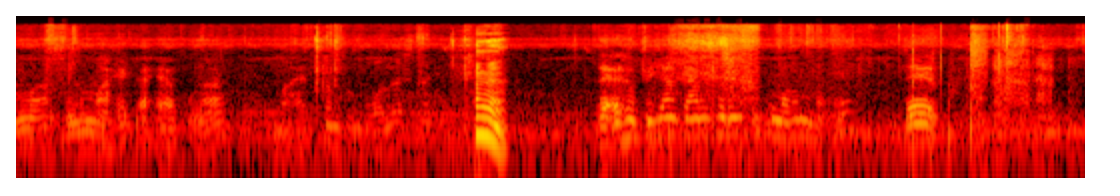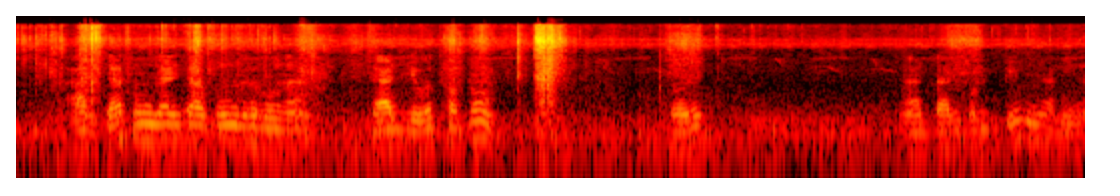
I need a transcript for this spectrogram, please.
तुझं मा- तुला माहीत आहे पुन्हा सांगा त्या रुपयाच्या काम करून तू माहीत. ते आजच्या समजायचं आपण धरू ना त्या जेवत होतो थोडे आज तारीख कोणी तीन झाली ना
